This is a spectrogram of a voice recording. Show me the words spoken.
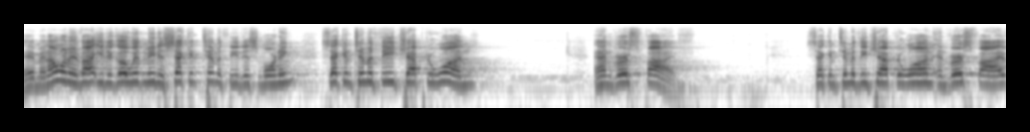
Amen. I want to invite you to go with me to 2 Timothy this morning. 2 Timothy chapter 1 and verse 5. 2 Timothy chapter 1 and verse 5.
